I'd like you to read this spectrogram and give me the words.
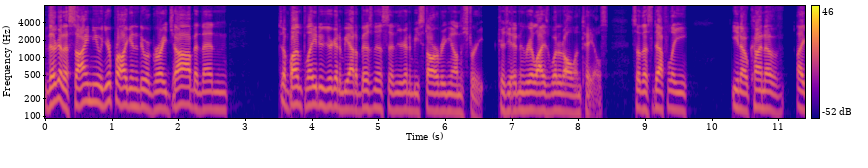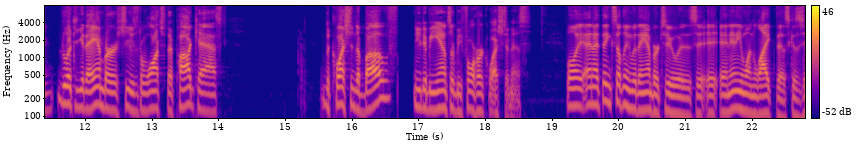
they're going to sign you, and you're probably going to do a great job, and then a month later, you're going to be out of business and you're going to be starving on the street because you didn't realize what it all entails. So that's definitely, you know, kind of like looking at Amber. She used to watch the podcast. The questions above need to be answered before her question is. Well, and I think something with Amber too is, and anyone like this, because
